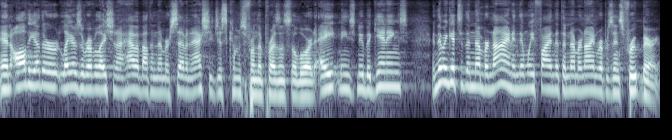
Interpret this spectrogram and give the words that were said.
And all the other layers of revelation I have about the number seven, it actually just comes from the presence of the Lord. Eight means new beginnings. And then we get to the number nine, and then we find that the number nine represents fruit bearing.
